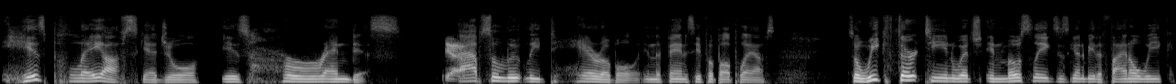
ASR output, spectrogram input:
his playoff schedule is horrendous. Yeah, Absolutely terrible in the fantasy football playoffs. So, week 13, which in most leagues is going to be the final week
